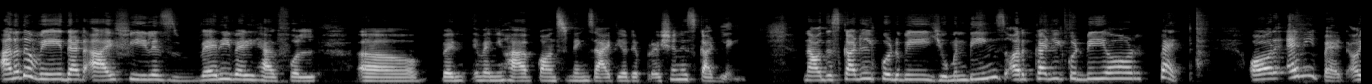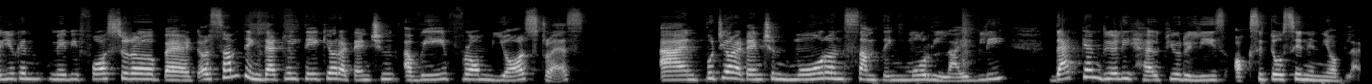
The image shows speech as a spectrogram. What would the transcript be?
Another way that I feel is very, very helpful uh, when, when you have constant anxiety or depression is cuddling. Now, this cuddle could be human beings or cuddle could be your pet or any pet, or you can maybe foster a pet or something that will take your attention away from your stress and put your attention more on something more lively that can really help you release oxytocin in your blood.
